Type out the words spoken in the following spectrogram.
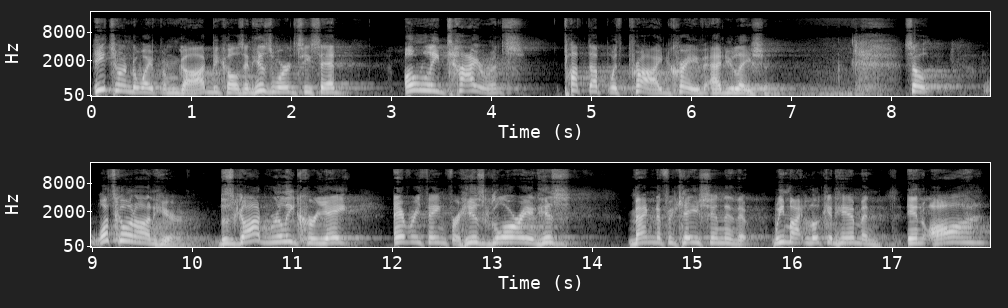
he turned away from God because, in his words, he said, Only tyrants puffed up with pride crave adulation. So, what's going on here? Does God really create everything for His glory and His magnification and that we might look at Him and in awe?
